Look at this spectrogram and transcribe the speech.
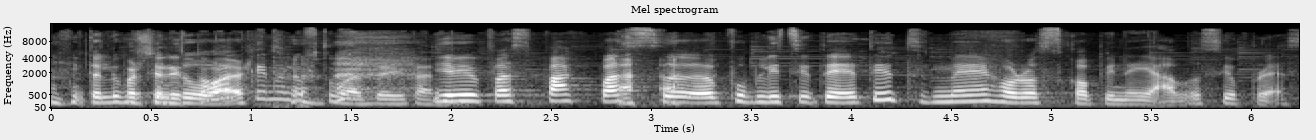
Të lumtë duart. Kemi luftuar deri tani. Jemi pas pak pas publicitetit me horoskopin e javës, ju pres.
